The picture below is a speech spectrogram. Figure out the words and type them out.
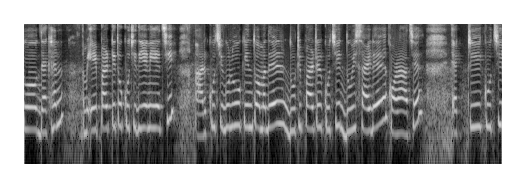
তো দেখেন, আমি এই পার্টটি তো কুচি দিয়ে নিয়েছি। আর কুচিগুলো কিন্তু আমাদের দুটি পার্টের কুচি দুই সাইডে করা আছে। একটি কুচি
